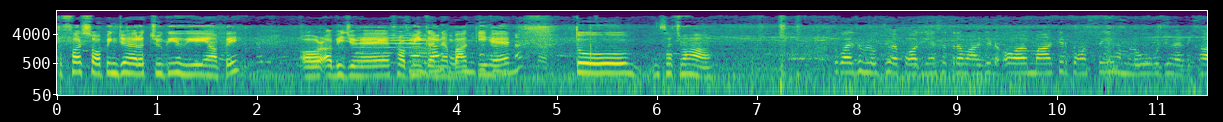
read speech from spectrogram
तो फ़र्स्ट शॉपिंग जो है रच चुकी हुई है यहाँ पे. और अभी जो है शॉपिंग करना बाकी है. तो सच में हाँ तो गाइस हम लोग जो है पहुँच गए सत्रह मार्केट और मार्केट पहुँचते ही हम लोगों को जो है दिखा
